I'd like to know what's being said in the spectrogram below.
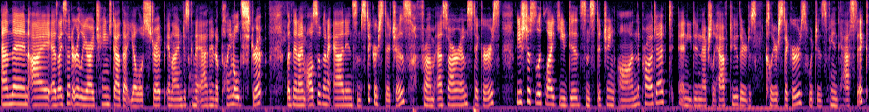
And then I, as I said earlier, I changed out that yellow strip and I'm just going to add in a plain old strip. But then I'm also going to add in some sticker stitches from SRM Stickers. These just look like you did some stitching on the project and you didn't actually have to. They're just clear stickers, which is fantastic.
